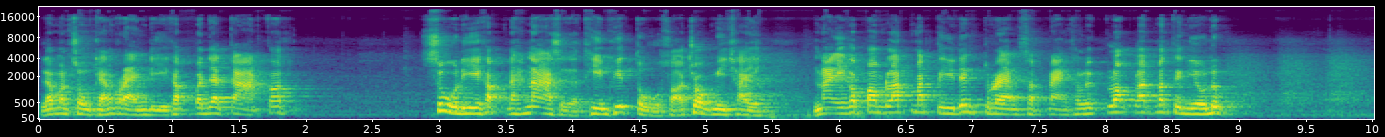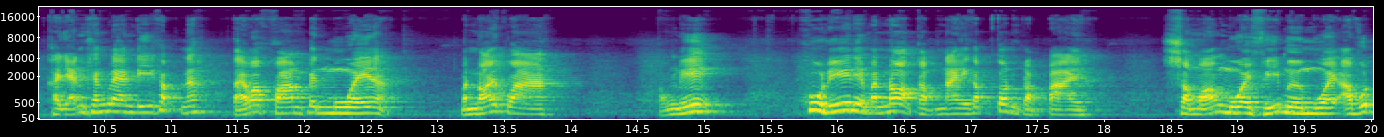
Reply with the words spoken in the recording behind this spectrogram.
แล้วมันทรงแข็งแรงดีครับ บรรยากาศก็สู้ดีครับนะหน้าเสือทีมพิตู่สอโชคมีชัย ในก็ปั้มรัดมัดตีเด้งแรงสแปงทะลึกล็อกรัดมัดตีเหนียวนึบ ขยันแข็งแรงดีครับนะแต่ว่าความเป็นมวยน่ะมันน้อยกว่า ตรงนี้ คู่นี้เนี่ยมันนอกกับในครับต้นกับปลายสมองมวยฝีมือมวยอาวุธ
